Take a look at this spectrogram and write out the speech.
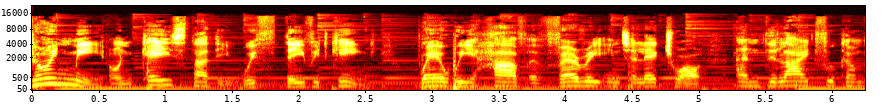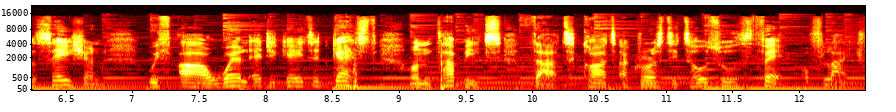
Join me on Case Study with David King, where we have a very intellectual and delightful conversation with our well educated guest on topics that cut across the total sphere of life.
